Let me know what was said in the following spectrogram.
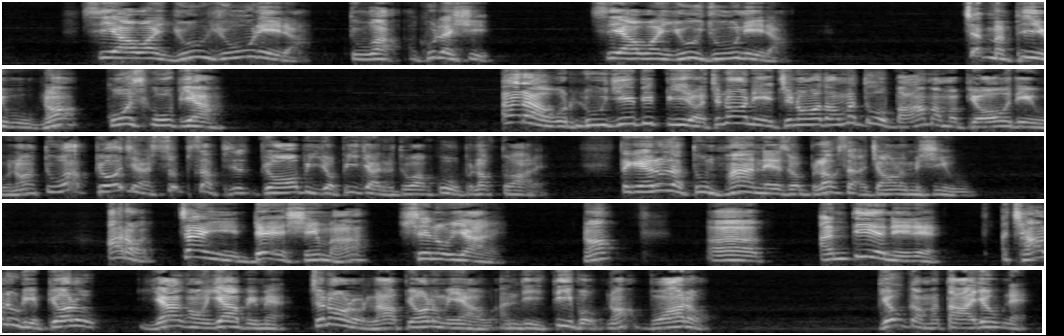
ဆီယာဝန်ယူယူနေတာ तू ကအခုလက်ရှိဆီယာဝန်ယူယူနေတာချက်မပြည့်ဘူးနော်ကိုစကိုပြအဲ့ဒါကိုလူကြီးပြီးပြီးတော့ကျွန်တော်နေကျွန်တော်တော့မသူ့ကိုဘာမှမပြောသေးဘူးနော် तू ကပြောချင်တာစွပ်ဆပ်ပြောပြီးတော့ပြီးကြတယ် तू ကကိုကို block သွားတယ်တကယ်လို့ဆို तू မှန်နေဆို block ဆက်အကြောင်းလည်းမရှိဘူး အဲ့တော့ကြိုက်ရင်တဲ့ရှင်းပါရှင်းလို့ရတယ်နော် အာအန်တီအနေနဲ့အခြားလူတွေပြောလို့ရကောင်ရပေမဲ့ကျွန်တော်တော့လာပြောလို့မရဘူးအန်တီတိဖို့နော်ဘွားတော့ရုပ်ကမตาရုပ်နဲ့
